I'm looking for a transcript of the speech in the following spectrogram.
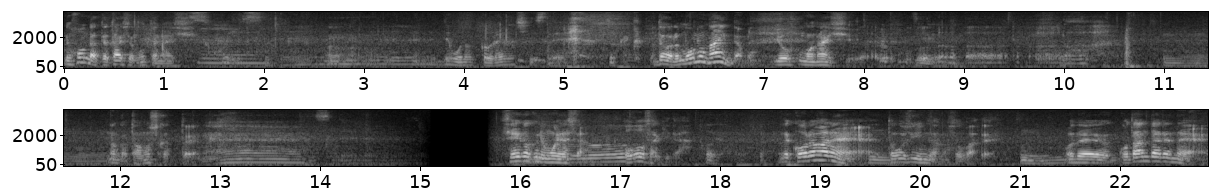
で本だって大して持ってないし。すごいですね、うん、でもなんか羨ましいですね。だから物ないんだもん。洋服もないし、うん、なんか楽しかったよね。正確に思い出した。大崎だ、でこれはね戸越銀座のそばで、ほ、うん。で五反田でね、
